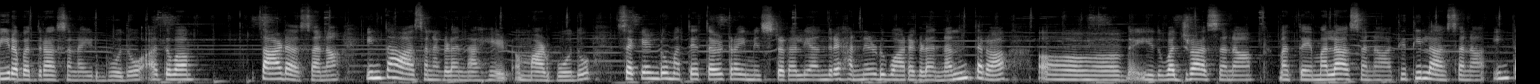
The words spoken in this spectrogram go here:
ವೀರಭದ್ರಾಸನ ಇರ್ಬೋದು, ಅಥವಾ ತಾಡಾಸನ ಇಂಥ ಆಸನಗಳನ್ನು ಹೇ, ಮಾಡ್ಬೋದು. ಸೆಕೆಂಡು ಮತ್ತು ತರ್ಡ್ ಟ್ರೈಮಿಸ್ಟರಲ್ಲಿ ಅಂದರೆ ಹನ್ನೆರಡು ವಾರಗಳ ನಂತರ ಇದು ವಜ್ರಾಸನ ಮತ್ತು ಮಲಾಸನ, ತಿಥಿಲಾಸನ ಇಂಥ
